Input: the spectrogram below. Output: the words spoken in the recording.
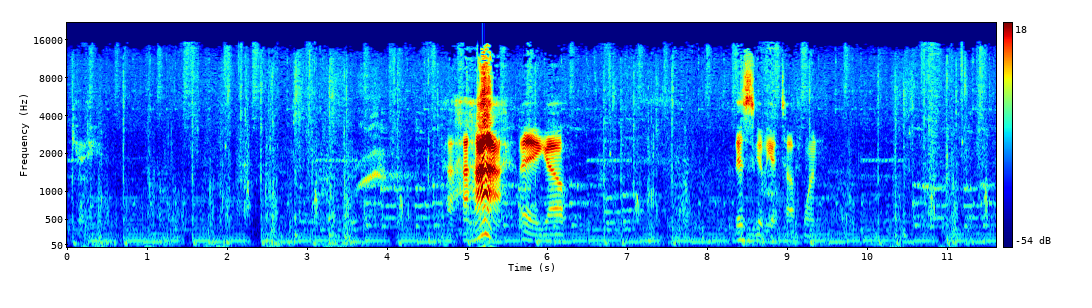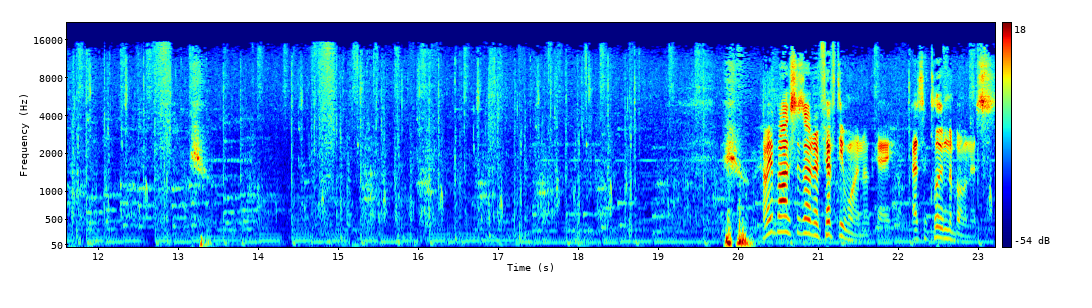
Okay. Ha ha ha! There you go. This is gonna be a tough one. How many boxes are there? 51. Okay. That's including the bonus.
